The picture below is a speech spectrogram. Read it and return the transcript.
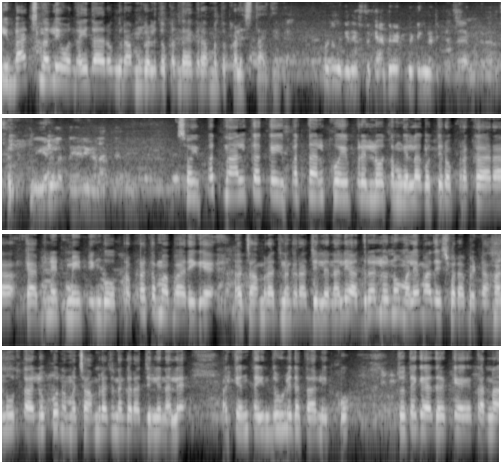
ಈ ಬ್ಯಾಚ್ನಲ್ಲಿ ಒಂದು ಐದಾರು ಗ್ರಾಮಗಳದ್ದು ಕಂದಾಯ ಗ್ರಾಮದ್ದು ಕಳಿಸ್ತಾ ಇದ್ದೀವಿ. ಕ್ಯಾಬಿನೆಟ್ ಮೀಟಿಂಗ್ ನಡೀತದೆ ಸೊ ಇಪ್ಪತ್ನಾಲ್ಕಕ್ಕೆ ಇಪ್ಪತ್ನಾಲ್ಕು ಏಪ್ರಿಲ್ಲು ತಮಗೆಲ್ಲ ಗೊತ್ತಿರೋ ಪ್ರಕಾರ ಕ್ಯಾಬಿನೆಟ್ ಮೀಟಿಂಗು ಪ್ರಪ್ರಥಮ ಬಾರಿಗೆ ಚಾಮರಾಜನಗರ ಜಿಲ್ಲೆನಲ್ಲಿ. ಅದರಲ್ಲೂ ಮಲೆಮಹದೇಶ್ವರ ಬೆಟ್ಟ ಹನೂರು ತಾಲೂಕು ನಮ್ಮ ಚಾಮರಾಜನಗರ ಜಿಲ್ಲೆನಲ್ಲೇ ಅತ್ಯಂತ ಹಿಂದುಳಿದ ತಾಲೂಕು. ಜೊತೆಗೆ ಅದಕ್ಕೆ ಕರ್ನಾ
